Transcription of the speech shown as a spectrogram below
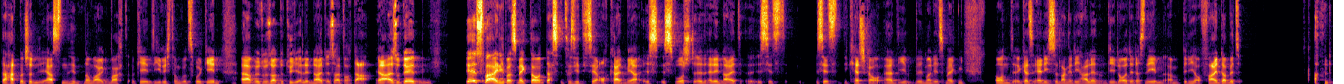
da hat man schon den ersten Hint nochmal gemacht. Okay, in die Richtung wird es wohl gehen. Äh, interessant natürlich, Ellen Knight ist einfach da. Ja, also der. Der ist zwar eigentlich bei SmackDown, das interessiert sich ja auch keinen mehr. Ist, ist wurscht. Äh, LA Knight ist jetzt, ist jetzt die Cash Cow. Ja, die will man jetzt melken. Und äh, ganz ehrlich, solange die Halle und die Leute das nehmen, ähm, bin ich auch fein damit. Und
